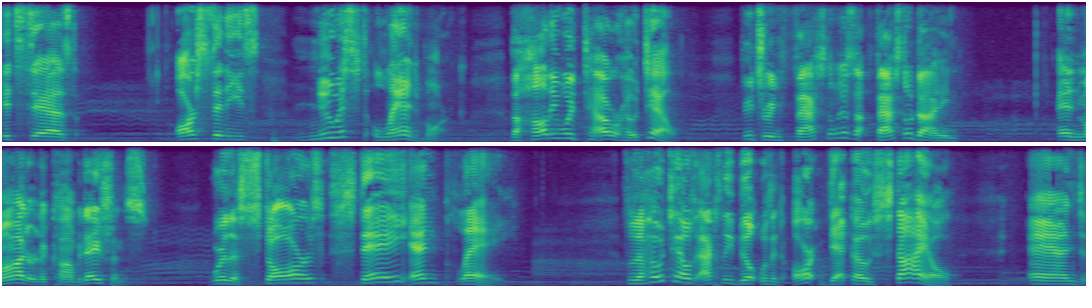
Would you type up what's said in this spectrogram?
it says, Our city's newest landmark, the Hollywood Tower Hotel, featuring fashionable, fashionable dining and modern accommodations, where the stars stay and play. So the hotel is actually built with an Art Deco style, and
